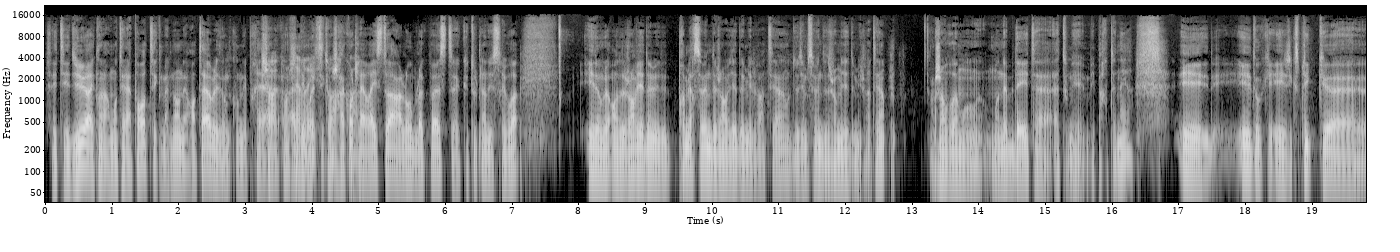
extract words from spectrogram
ça a été dur et qu'on a remonté la pente et que maintenant on est rentable et donc on est prêt à, racontes à la vraie histoire, Je raconte quoi. la vraie histoire, un long blog post que toute l'industrie voit. Et donc en janvier, première semaine de janvier 2021 ou deuxième semaine de janvier 2021, j'envoie mon, update à, tous mes, partenaires et, donc et j'explique que euh,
